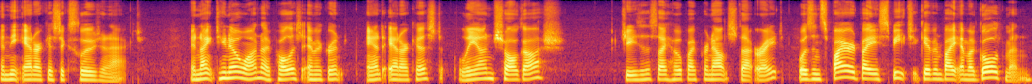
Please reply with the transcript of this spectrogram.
and the Anarchist Exclusion Act. In 1901, a Polish immigrant and anarchist, Leon Czolgosz, Jesus, I hope I pronounced that right, was inspired by a speech given by Emma Goldman,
